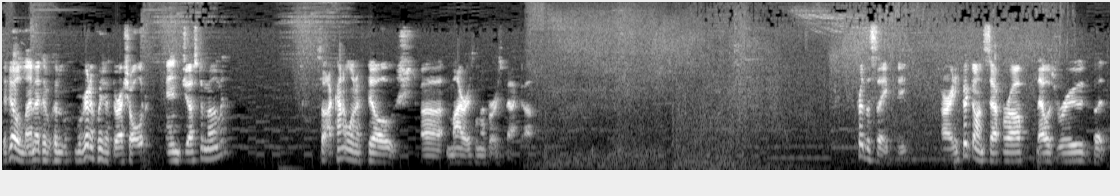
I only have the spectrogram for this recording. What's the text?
To fill limit, we're gonna push a threshold in just a moment. So I kind of want to fill uh, Myra's limit burst back up. For the safety. Alright, he picked on Sephiroth. That was rude, but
